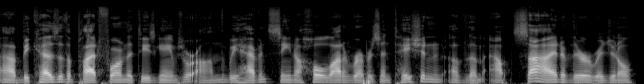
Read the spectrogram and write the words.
uh, because of the platform that these games were on, we haven't seen a whole lot of representation of them outside of their original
